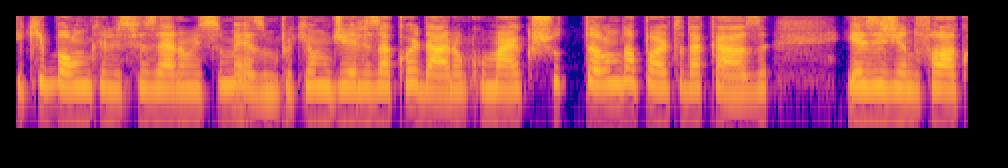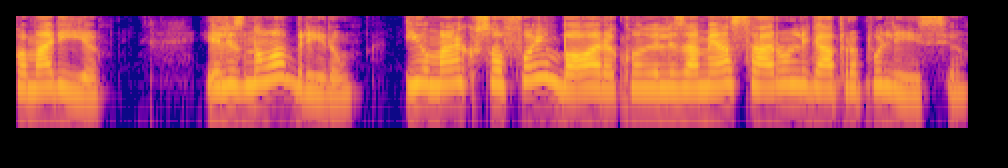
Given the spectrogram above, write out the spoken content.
E que bom que eles fizeram isso mesmo, porque um dia eles acordaram com o Marco chutando a porta da casa e exigindo falar com a Maria. E eles não abriram. E o Marco só foi embora quando eles ameaçaram ligar para a polícia.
